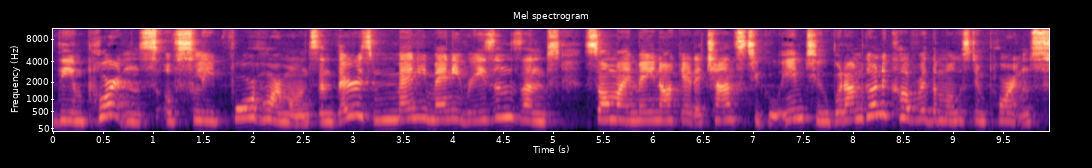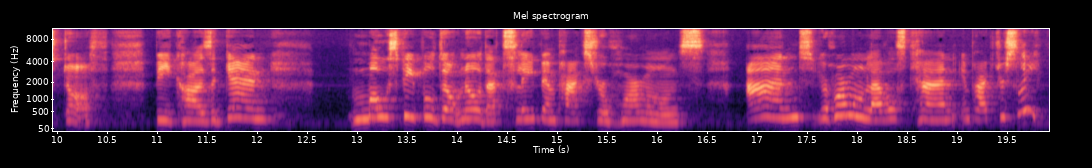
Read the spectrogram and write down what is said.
the importance of sleep for hormones. And there's many, many reasons, and some I may not get a chance to go into, but I'm going to cover the most important stuff because, again, most people don't know that sleep impacts your hormones and your hormone levels can impact your sleep.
